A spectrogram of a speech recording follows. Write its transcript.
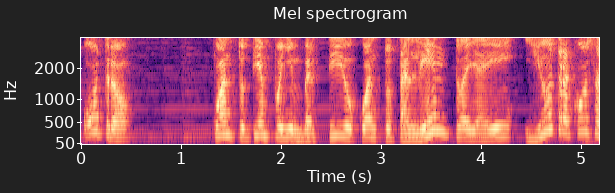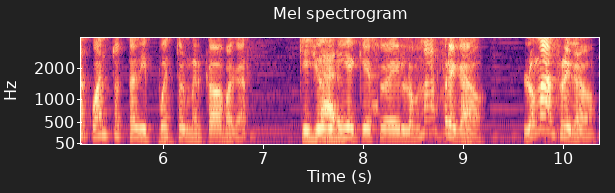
Otro, cuánto tiempo hay invertido, cuánto talento hay ahí, y otra cosa, cuánto está dispuesto el mercado a pagar. Que yo diría que eso es lo más fregado, lo más fregado.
